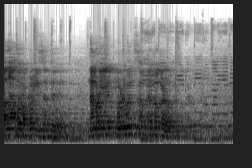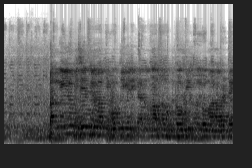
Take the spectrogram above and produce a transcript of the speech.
അള്ളാഹു റബ്ബുൽ ഇസ്സത്ത് നമ്മുടെ മുഴുവൻ സംരംഭങ്ങളും ഭംഗിയിലും വിജയത്തിലുമാക്കി പൂർത്തീകരിക്കാൻ അള്ളാഹു നമുക്ക് തോഫീഖ് നൽകുമാറാവട്ടെ.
